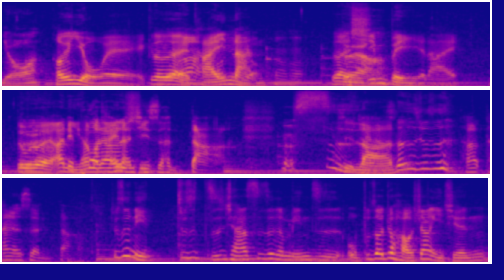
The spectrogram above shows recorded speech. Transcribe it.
有啊，桃园有哎，对不对？台南，对，新北也来，对不对？啊，你他妈台南其实很大，是啦，但是就是他台南是很大，就是你就是直辖市这个名字，我不知道，就好像以前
